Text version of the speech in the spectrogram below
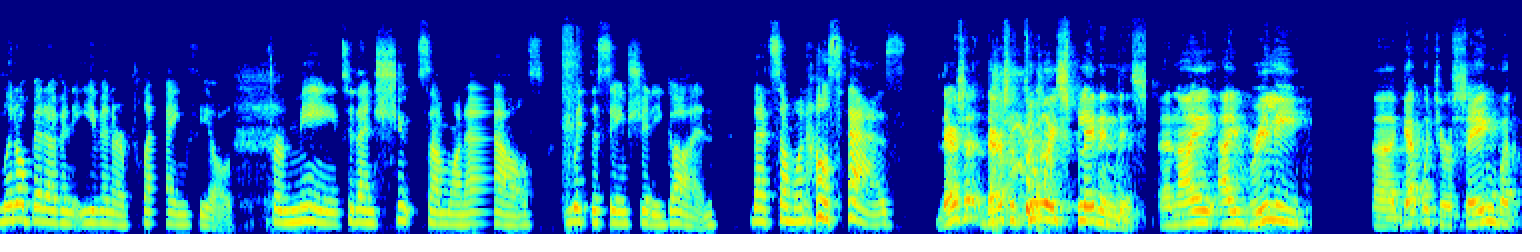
little bit of an evener playing field for me to then shoot someone else with the same shitty gun that someone else has. there's a there's a two way split in this, and I I really uh, get what you're saying, but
